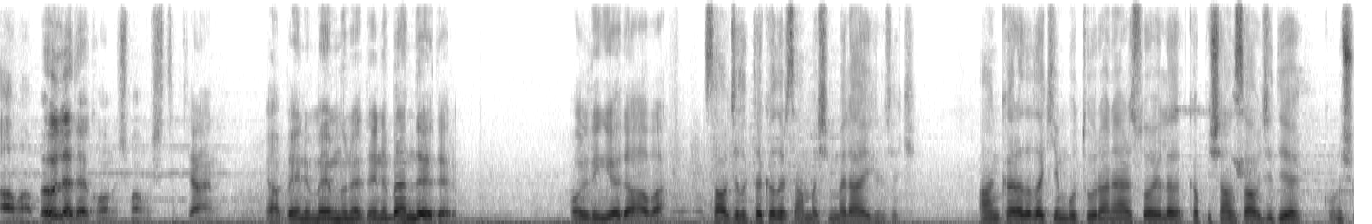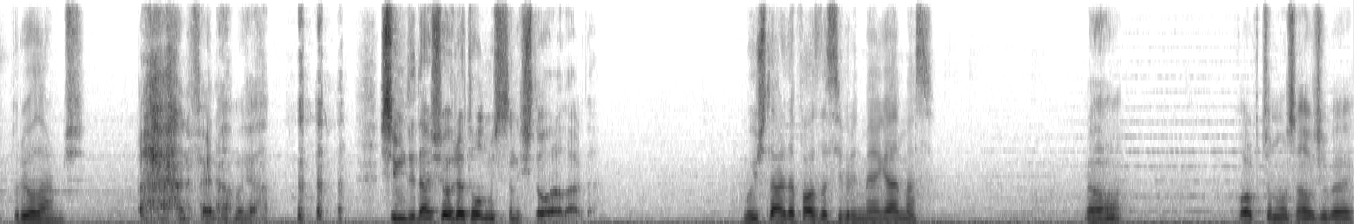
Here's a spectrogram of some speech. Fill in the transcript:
Ama böyle de konuşmamıştık yani. Ya beni memnun edeni ben de ederim. Holding'e daha var. Savcılıkta kalırsan başım belaya girecek. Ankara'da da kim bu Turan Ersoy'la kapışan savcı diye konuşup duruyorlarmış. Yani fena mı ya? Şimdiden şöhret olmuşsun işte oralarda. Bu işlerde fazla sivrilmeye gelmez. Ne o? Korktun mu savcı bey?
